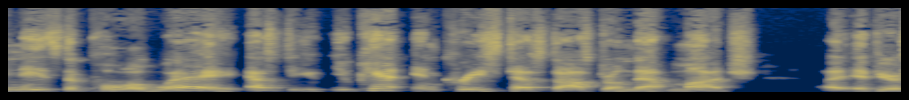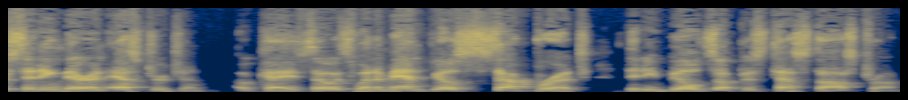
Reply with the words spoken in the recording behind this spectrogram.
needs to pull away. Esther, you, you can't increase testosterone that much uh, if you're sitting there in estrogen. Okay, so it's when a man feels separate that he builds up his testosterone.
